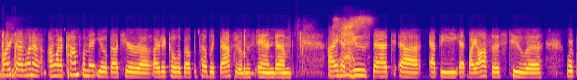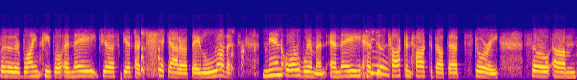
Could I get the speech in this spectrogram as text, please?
Marcia, I want to I want to compliment you about your uh, article about the public bathrooms, and um, I have Yes. used that uh, at the at my office to uh, work with other blind people, and they just get a kick out of it. They love it, men or women, and they have Sure. just talked and talked about that story. So. Um,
